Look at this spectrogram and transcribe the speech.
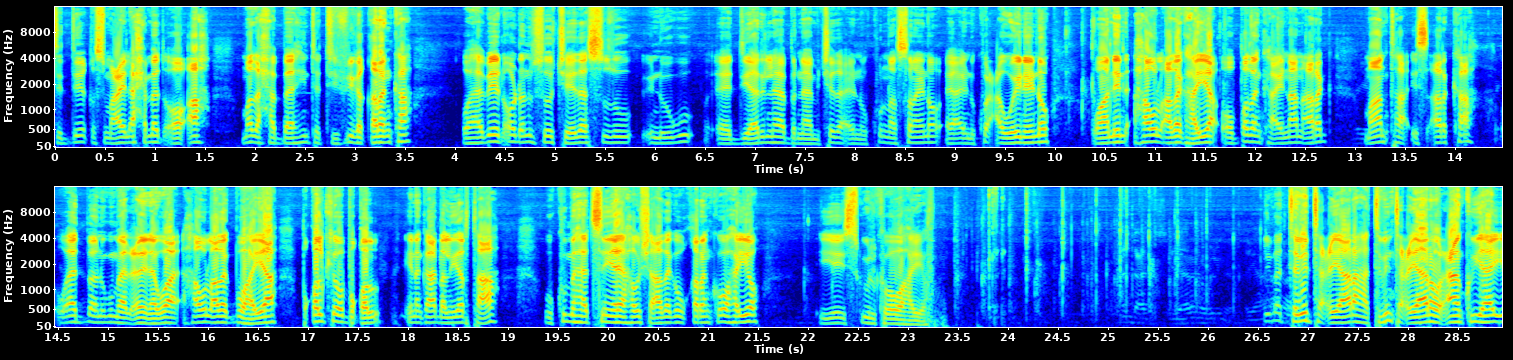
sidiiq ismaaciil axmed oo ah madaxa baahinta t v-ga qaranka lahaa barnaamijyada aynu ku nasanayno ee aynu ku caweynayno waa nin hawl adag haya oo badanka aynaan arag maanta is arka aad baan ugu mahad celinaya waa hawl adag buu hayaa boqol kiiba boqol inankaa dhallinyarta ah wuu ku mahadsan yahay hawsha adag uu qaranka u hayo iyo iskuulkaba u hayo tabinta ciyaaraha tabinta ciyaaraha oo caan ku yahay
